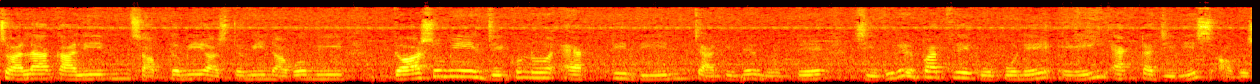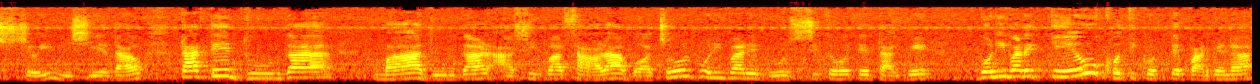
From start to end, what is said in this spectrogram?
চলাকালীন সপ্তমী, অষ্টমী, নবমী, দশমী, যে কোনো একটি দিন চার দিনের মধ্যে সিঁদুরের পাত্রে গোপনে এই একটা জিনিস অবশ্যই মিশিয়ে দাও। তাতে দুর্গা, মা দুর্গার আশীর্বাদ সারা বছর পরিবারে বর্ষিত হতে থাকবে। পরিবারে কেউ ক্ষতি করতে পারবে না।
